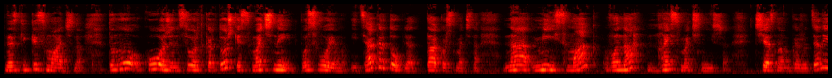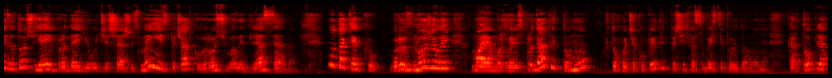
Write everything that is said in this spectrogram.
наскільки смачно. Тому кожен сорт картошки смачний по-своєму. І ця картопля також смачна. На мій смак вона найсмачніша. Чесно вам кажу, це не із-за того, що я її продаю чи ще щось. Ми її спочатку вирощували для себе. Ну, так як розмножили, маємо можливість продати, тому хто хоче купити, пишіть в особисті повідомлення. Картопля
